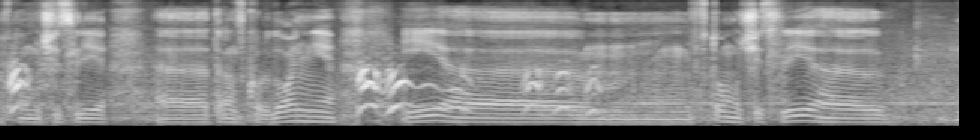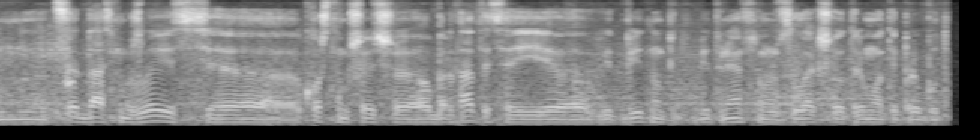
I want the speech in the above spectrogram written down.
в тому числі транскордонні, і в тому числі е, це дасть можливість е, коштам швидше обертатися і е, відповідно підприємствам легше отримати прибуток.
